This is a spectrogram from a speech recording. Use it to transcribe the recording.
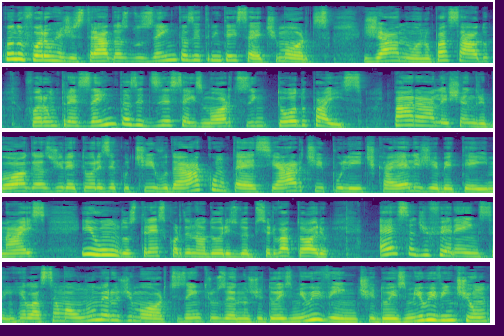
quando foram registradas 237 mortes. Já no ano passado, foram 316 mortes em todo o país. Para Alexandre Bogas, diretor executivo da Acontece Arte e Política LGBTI, e um dos três coordenadores do observatório, essa diferença em relação ao número de mortes entre os anos de 2020 e 2021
